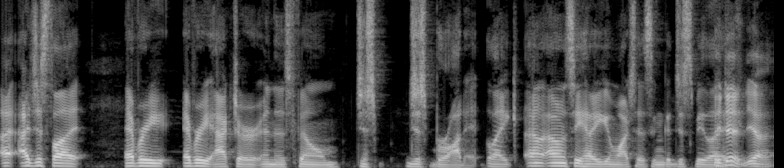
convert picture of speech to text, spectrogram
I, I just thought every every actor in this film just just brought it. Like I, don't see how you can watch this and just be like, they did, yeah,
